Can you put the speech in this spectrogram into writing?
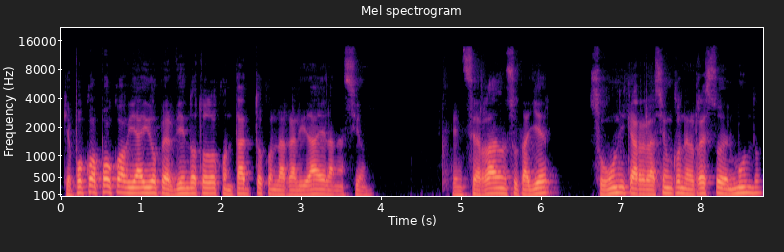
que poco a poco había ido perdiendo todo contacto con la realidad de la nación. Encerrado en su taller, su única relación con el resto del mundo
